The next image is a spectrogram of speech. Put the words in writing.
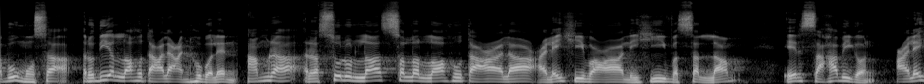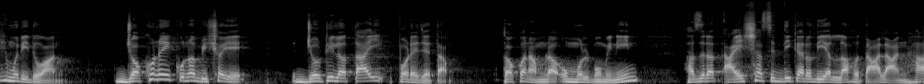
আবু মোসা রদিয়াল্লাহ তালা আনহু বলেন, আমরা রসুল্লাহ সাল্লাহ তালা আলহি আলিহি ওয়াসাল্লাম, এর সাহাবিগণ আলহিমুরিদওয়ান যখনই কোনো বিষয়ে জটিলতায় পড়ে যেতাম, তখন আমরা উম্মুল মুমিনিন হজরত আয়েশা সিদ্দিকা রদিয়াল্লাহ তালা আনহা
